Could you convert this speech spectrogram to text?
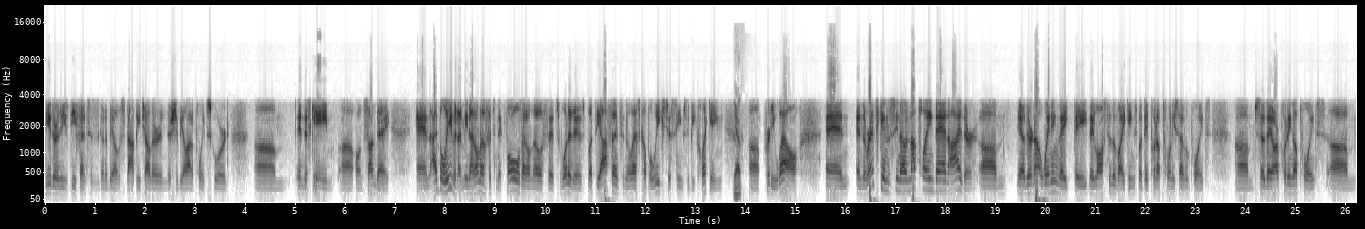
neither of these defenses is going to be able to stop each other, and there should be a lot of points scored um, in this game uh, on Sunday. And I believe it. I mean, I don't know if it's Nick Foles. I don't know if it's what it is, but the offense in the last couple of weeks just seems to be clicking yep. uh, pretty well. And and the Redskins, you know, not playing bad either. Um, you know, they're not winning. They they they lost to the Vikings, but they put up 27 points. Um, so they are putting up points. Um,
